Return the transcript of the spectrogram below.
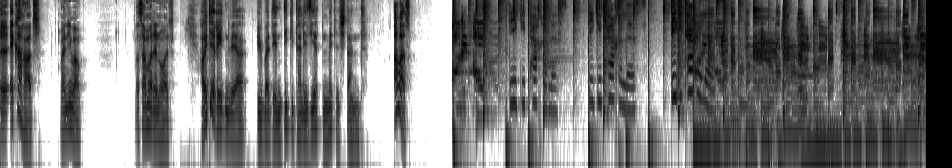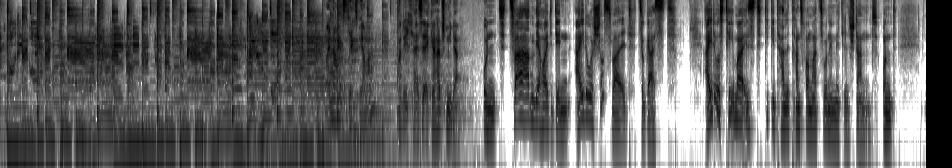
Äh, Eckerhard, mein Lieber, was haben wir denn heute? Heute reden wir über den digitalisierten Mittelstand. Ah, was? Digitacheles. Digitacheles. Digitacheles. Mein Name ist Jens Wehrmann. Und ich heiße Eckehard Schmieder. Und zwar haben wir heute den Aido Schosswald zu Gast. Aidos Thema ist digitale Transformation im Mittelstand. Und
